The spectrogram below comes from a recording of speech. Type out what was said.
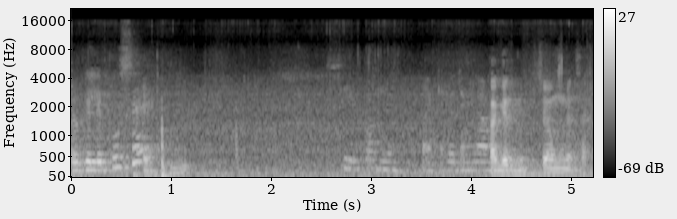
Lo que le puse, Sí, ponlo, para que lo tengamos. Para que sea un mensaje.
